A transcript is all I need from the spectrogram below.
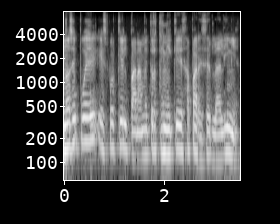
no se puede es porque el parámetro tiene que desaparecer la línea.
